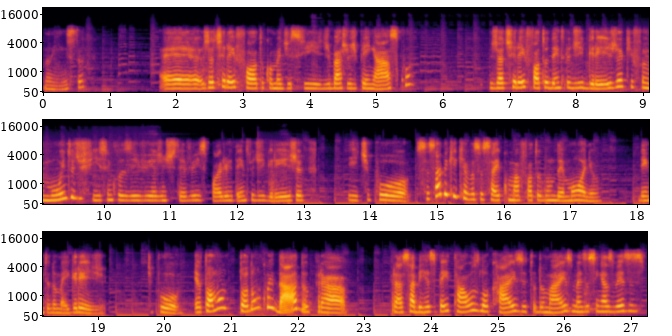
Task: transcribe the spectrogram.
no Insta. É, já tirei foto, como eu disse, debaixo de penhasco, já tirei foto dentro de igreja, que foi muito difícil. Inclusive, a gente teve spoiler dentro de igreja. E, tipo, você sabe o que é você sair com uma foto de um demônio dentro de uma igreja? Tipo, eu tomo todo um cuidado pra, pra saber respeitar os locais e tudo mais, mas, assim, às vezes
